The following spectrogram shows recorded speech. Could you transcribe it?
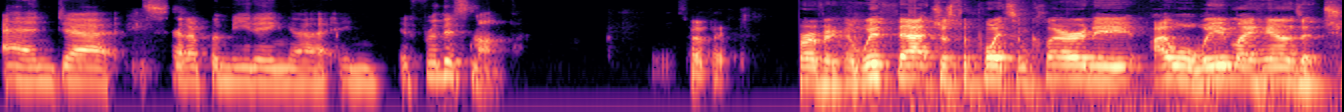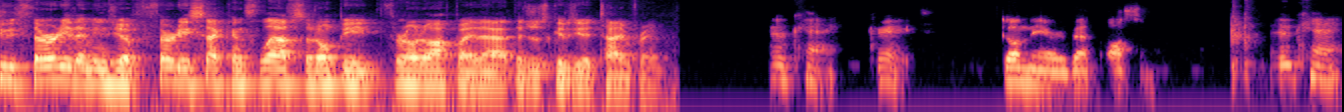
and uh, set up a meeting uh, in for this month. Perfect. Perfect. And with that, just to point some clarity, I will wave my hands at 2.30. That means you have 30 seconds left, so don't be thrown off by that. That just gives you a time frame. Okay, great. Go, Mary Beth. Awesome. Okay.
